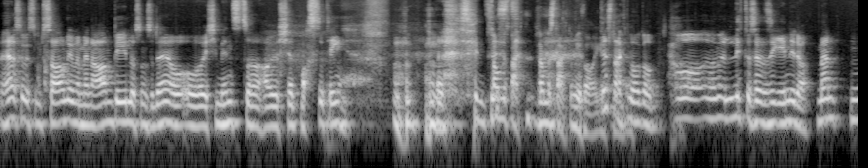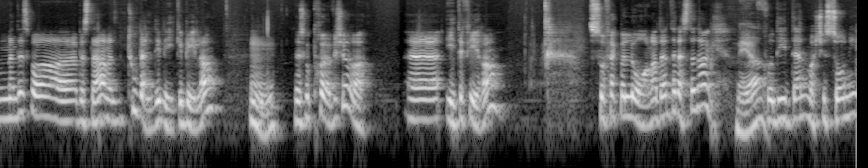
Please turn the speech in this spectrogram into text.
men her skal vi liksom sammenligne med en annen bil, og sånn som det, og, og ikke minst så har jo skjedd masse ting. Eh, Som vi snakket, om i forrige. Det snakket vi også om. Og litt å sette seg inn i, da. Men, men det som var eh, besnærende, to veldig like biler. Mm. Når vi skulle prøvekjøre eh, ID4, så fikk vi låne den til neste dag. Ja. Fordi den var ikke så ny.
